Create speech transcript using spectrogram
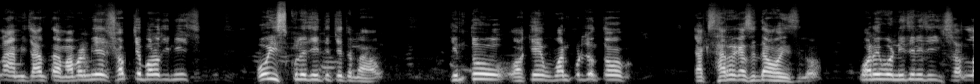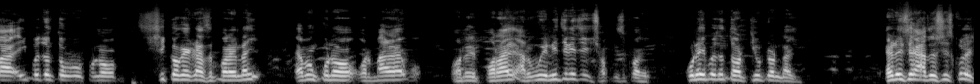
না, আমি জানতাম। আমার মেয়ের সবচেয়ে বড় জিনিস ওই স্কুলে যেতে চেত না। কিন্তু ওকে ওয়ান পর্যন্ত এক স্যারের কাছে দেওয়া হয়েছিল। পরে ও নিজে নিজে ইনশাল্লাহ এই পর্যন্ত কোনো শিক্ষকের কাছে পড়ে নাই এবং কোনো ওর মা ওর পড়ায়, আর ও নিজে নিজেই সব কিছু করে। কোনো এই পর্যন্ত ওর টিউটর নাই। এটা হচ্ছে আদর্শ স্কুলের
